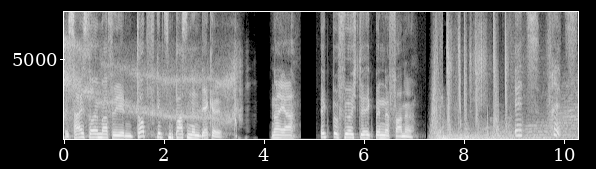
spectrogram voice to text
Es heißt doch immer, für jeden Topf gibt's einen passenden Deckel. Naja, ich befürchte, ich bin ne Pfanne. It's Fritz.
